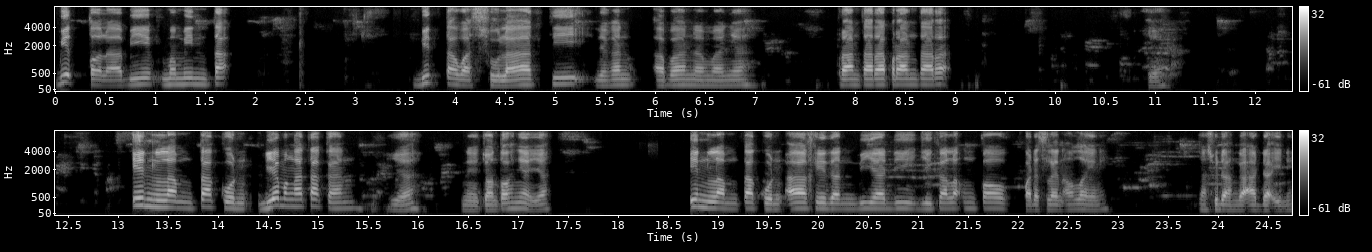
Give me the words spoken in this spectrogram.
Bit tolabi meminta. Bit tawassulati dengan apa namanya perantara-perantara. Ya. In lam takun dia mengatakan ya nih contohnya ya in lam takun akhidan biyadi jikalau engkau pada selain Allah ini yang sudah enggak ada ini.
